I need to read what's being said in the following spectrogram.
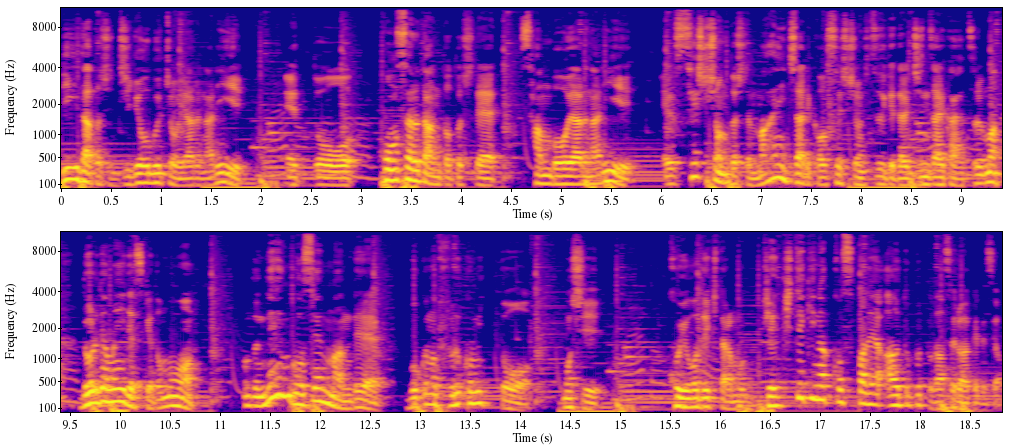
リーダーとして事業部長をやるなり、えっと、コンサルタントとして参謀をやるなり、えセッションとして毎日誰かをセッションし続けたり人材開発する。まあ、どれでもいいですけども、本当年5000万で僕のフルコミットをもし雇用できたらもう劇的なコスパでアウトプット出せるわけですよ。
